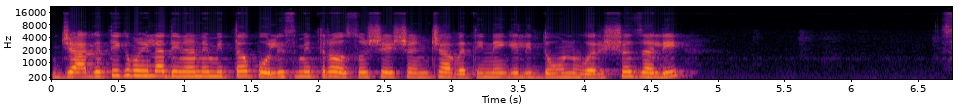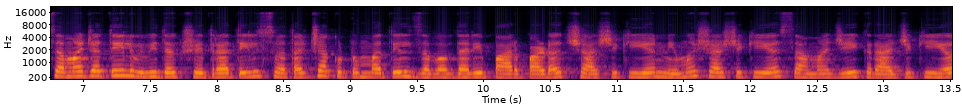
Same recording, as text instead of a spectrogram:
जागतिक महिला दिनानिमित्त पोलीस मित्र असोसिएशनच्या वतीने गेली दोन वर्ष झाली. समाजातील विविध क्षेत्रातील स्वतःच्या कुटुंबातील जबाबदारी पार पाडत शासकीय निमशासकीय सामाजिक राजकीय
